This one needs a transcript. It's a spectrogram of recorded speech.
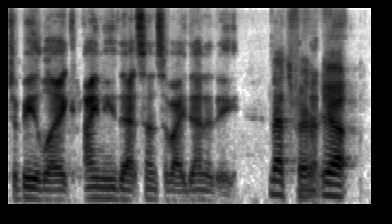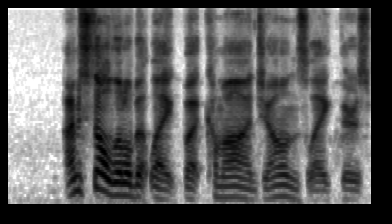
to be like, I need that sense of identity. That's fair. Yeah. I'm still a little bit like, but come on, Jones, like there's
